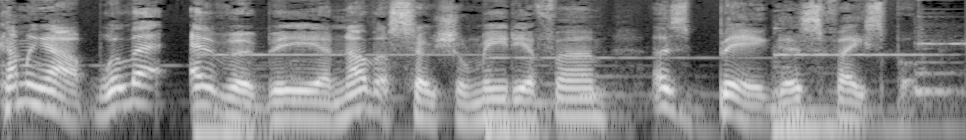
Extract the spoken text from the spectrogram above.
Coming up, will there ever be another social media firm as big as Facebook?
